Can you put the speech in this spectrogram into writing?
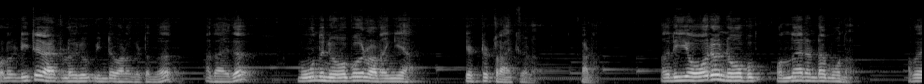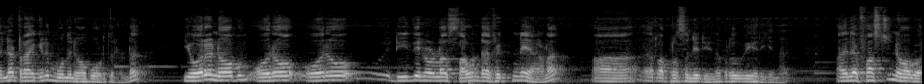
വളരെ ഡീറ്റെയിൽ ആയിട്ടുള്ള ഒരു വിൻഡോ ആണ് കിട്ടുന്നത്. അതായത് മൂന്ന് നോബുകൾ അടങ്ങിയ എട്ട് ട്രാക്കുകൾ കാണാം അതിൽ ഈ ഓരോ നോബും ഒന്ന് രണ്ട് മൂന്ന്. അപ്പോൾ എല്ലാ ട്രാക്കിലും മൂന്ന് നോബ് കൊടുത്തിട്ടുണ്ട്. ഈ ഓരോ നോബും ഓരോ ഓരോ രീതിയിലുള്ള സൗണ്ട് എഫക്റ്റിനെയാണ് റെപ്രസെന്റ് ചെയ്യുന്നത് പ്രതിനിധീകരിക്കുന്നത്. അതിലെ ഫസ്റ്റ് നോബ്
